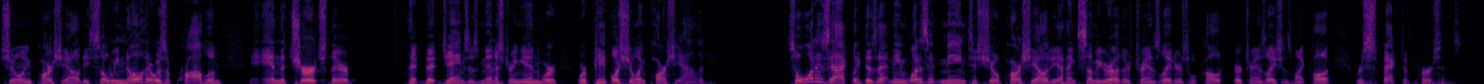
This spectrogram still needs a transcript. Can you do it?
showing partiality. So we know there was a problem in the church there that, that James is ministering in where, where people are showing partiality. So, what exactly does that mean? What does it mean to show partiality? I think some of your other translators will call it, or translations might call it respect of persons.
